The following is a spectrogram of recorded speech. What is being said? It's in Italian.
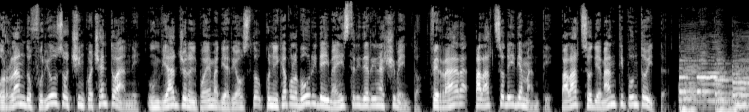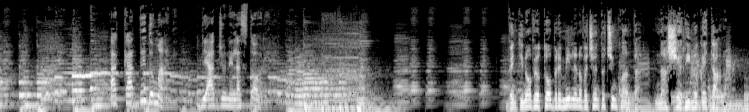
Orlando Furioso 500 anni, un viaggio nel poema di Ariosto con i capolavori dei maestri del Rinascimento. Ferrara, Palazzo dei Diamanti, palazzodiamanti.it. Accadde domani. Viaggio nella storia. 29 ottobre 1950 nasce Rino Gaetano.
